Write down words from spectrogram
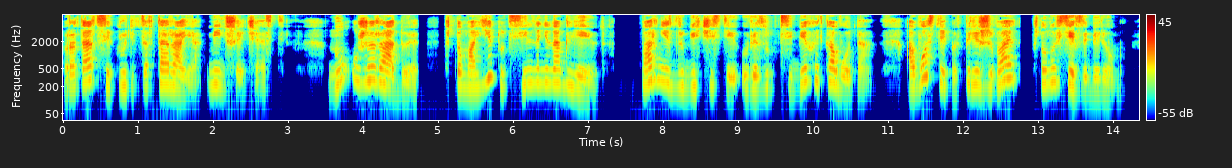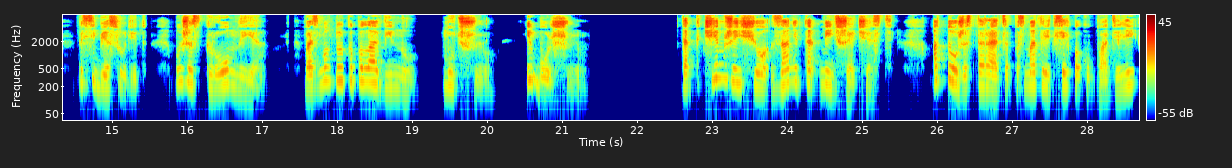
В ротации крутится вторая, меньшая часть. Ну, уже радует, что мои тут сильно не наглеют. Парни из других частей увезут к себе хоть кого-то. А Востриков переживает, что мы всех заберем. По себе судит. Мы же скромные. Возьмем только половину, лучшую и большую. Так чем же еще занята меньшая часть? А тоже старается посмотреть всех покупателей,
